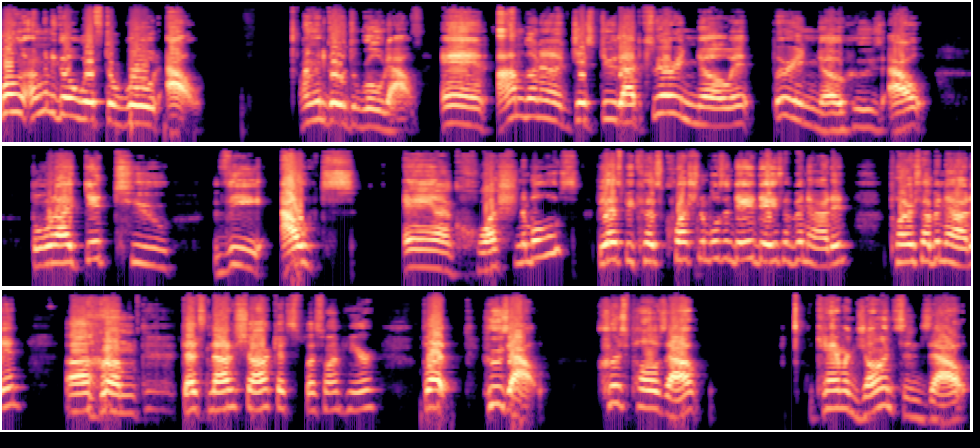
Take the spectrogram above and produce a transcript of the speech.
Well, I'm going to go with the ruled out. I'm to go with the ruled out. And I'm to just do that because we already know it. We already know who's out. But when I get to the outs and questionables, yes, because questionables and day to days have been added, players have been added. Um, that's not a shock. That's that's why I'm here. But who's out? Chris Paul's out. Cameron Johnson's out,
